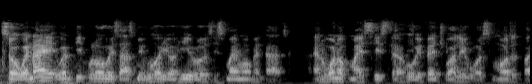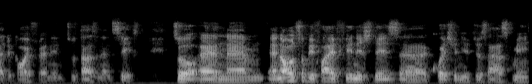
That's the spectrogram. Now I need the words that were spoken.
So when I when people always ask me who are your heroes, it's my mom and dad, and one of my sister who eventually was murdered by the boyfriend in 2006. So and um, and also before I finish this uh, question you just asked me,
